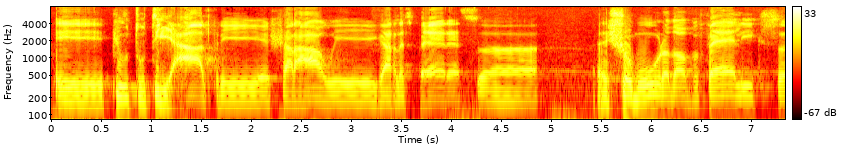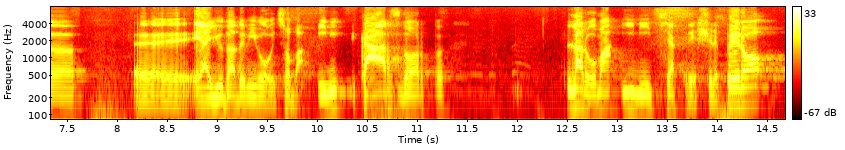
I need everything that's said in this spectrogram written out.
e più tutti gli altri, Sharawi, Carles Perez, eh, eh, Shomurodov, Felix, eh, eh, e aiutatemi voi. Insomma, in, Karsdorp, la Roma inizia a crescere, però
